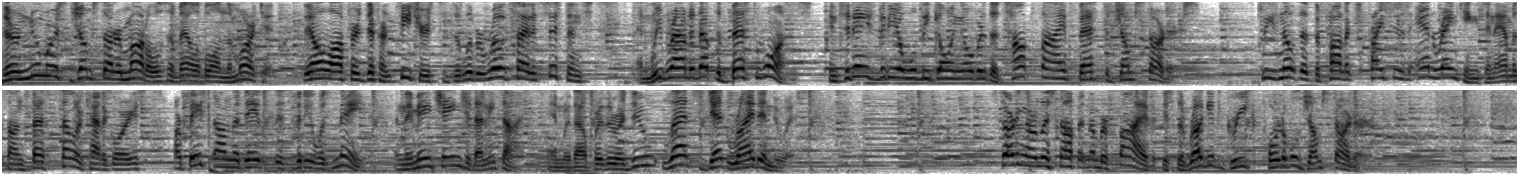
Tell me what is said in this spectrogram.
There are numerous jump starter models available on the market. They all offer different features to deliver roadside assistance, and we've rounded up the best ones. In today's video, we'll be going over the top 5 best jump starters. Please note that the product's prices and rankings in Amazon's bestseller categories are based on the day that this video was made, and they may change at any time. And without further ado, let's get right into it. Starting our list off at number 5 is the Rugged Geek Portable Jump Starter.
